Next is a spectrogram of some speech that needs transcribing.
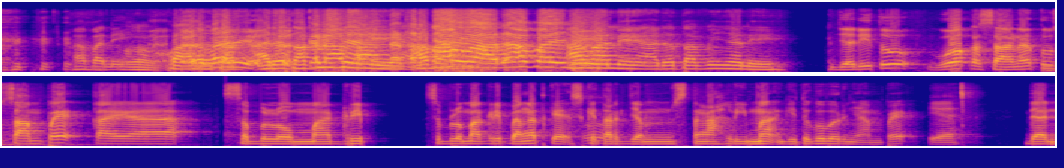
Apa nih? Oh, kok ada, Apa nih? ada tapinya Kenapa nih? anda Apa? tertawa? Ada apa ini? Apa nih? Ada tapinya nih. jadi tuh gua ke sana tuh sampai kayak sebelum maghrib, sebelum maghrib banget kayak sekitar jam setengah lima gitu gua baru nyampe. Iya. Dan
